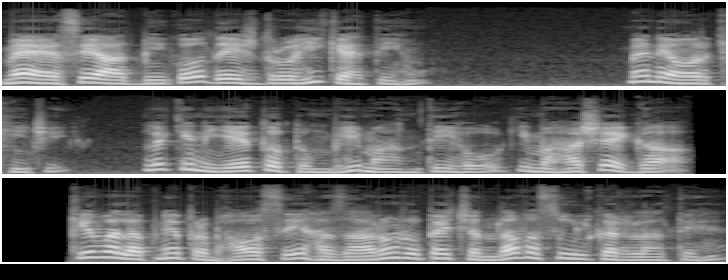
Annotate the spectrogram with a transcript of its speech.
मैं ऐसे आदमी को देशद्रोही कहती हूँ। मैंने और खींची, लेकिन ये तो तुम भी मानती हो कि महाशय गा, केवल अपने प्रभाव से हज़ारों रुपए चंदा वसूल कर लाते हैं।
